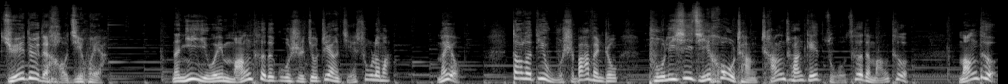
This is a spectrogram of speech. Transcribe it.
绝对的好机会啊！那你以为芒特的故事就这样结束了吗？没有，到了第五十八分钟，普利西奇后场长传给左侧的芒特，芒特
